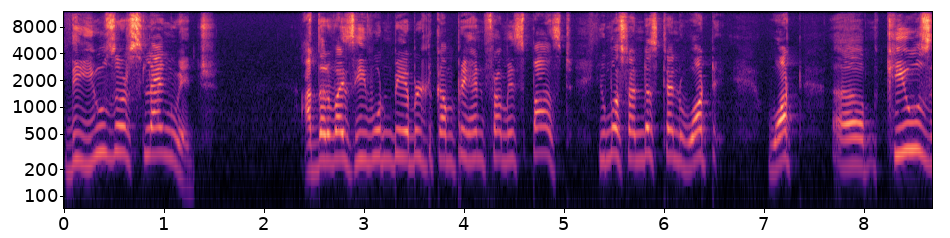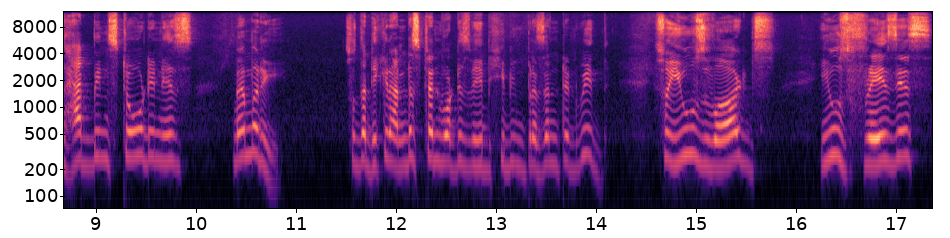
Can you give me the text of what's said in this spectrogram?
the user's language, otherwise he would not be able to comprehend from his past. You must understand what, what uh, cues have been stored in his memory, so that he can understand what is he being presented with. So, use words, use phrases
